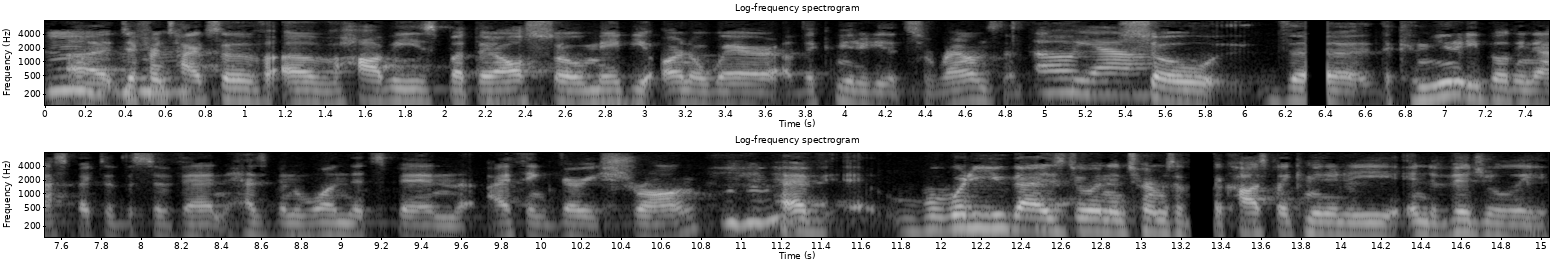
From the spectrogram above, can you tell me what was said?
uh, Mhm. different types of, of hobbies, but they also maybe aren't aware of the community that surrounds them. Oh yeah. So the the community building aspect of this event has been one that's been, I think, very strong. Mhm. Have what are you guys doing in terms of the cosplay community individually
